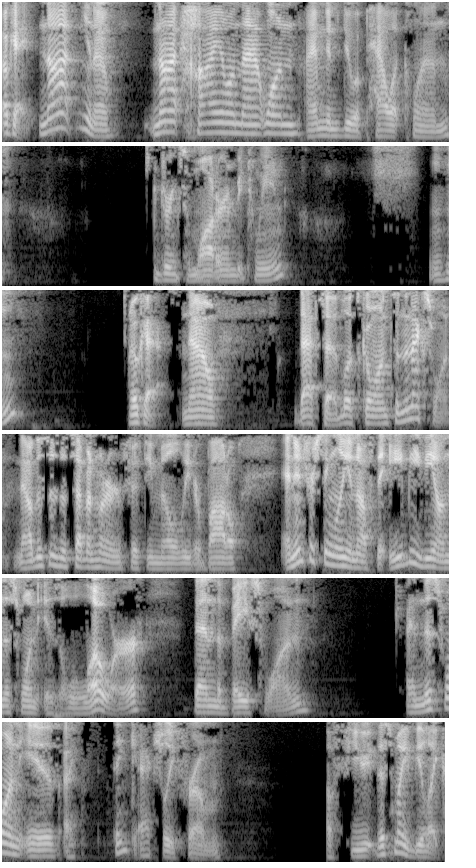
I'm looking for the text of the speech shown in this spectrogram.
okay, not you know not high on that one. I'm going to do a palate cleanse. Drink some water in between. Mm-hmm. Okay, now that said, let's go on to the next one. Now this is a 750 milliliter bottle, and interestingly enough, the ABV on this one is lower than the base one, and this one is I think actually from a few this might be like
